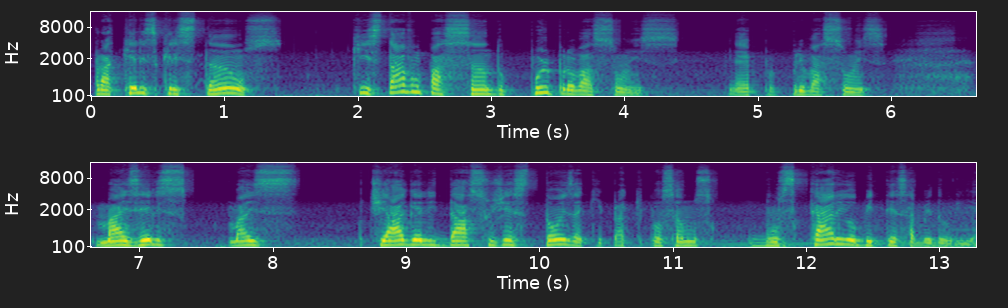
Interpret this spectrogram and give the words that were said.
para aqueles cristãos que estavam passando por provações, né, por privações, mas eles, mas Tiago ele dá sugestões aqui para que possamos buscar e obter sabedoria.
